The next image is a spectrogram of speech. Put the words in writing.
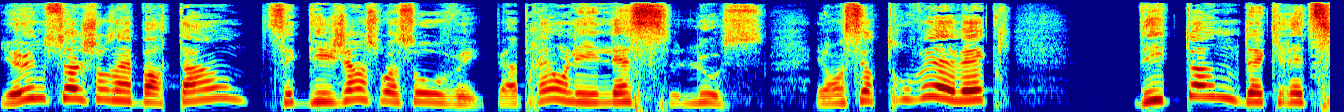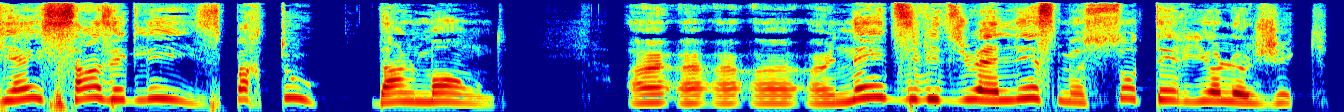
Il y a une seule chose importante, c'est que des gens soient sauvés. Puis après, on les laisse lousses. Et on s'est retrouvé avec des tonnes de chrétiens sans Église, partout dans le monde un, individualisme sotériologique.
